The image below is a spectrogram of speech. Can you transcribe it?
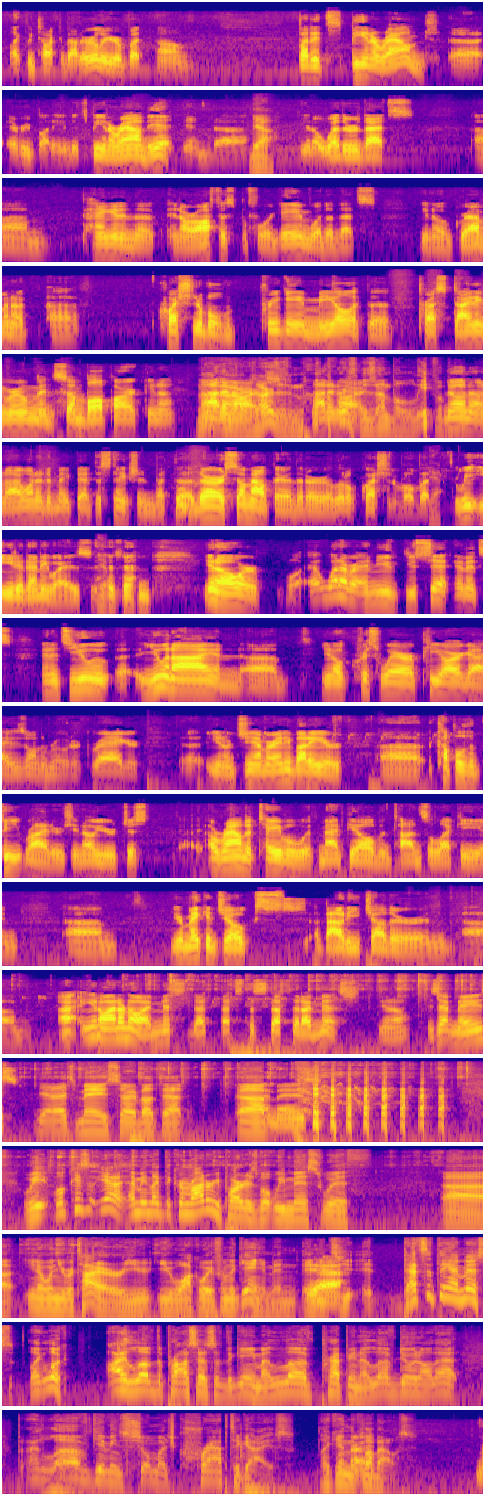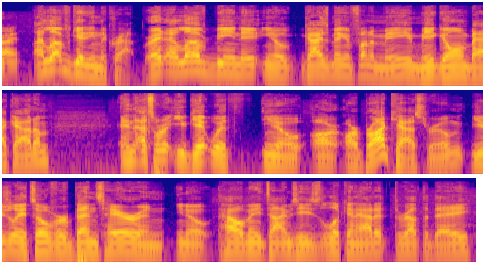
like we talked about earlier. But um, but it's being around uh, everybody, and it's being around it, and uh, yeah, you know whether that's um, hanging in the in our office before a game, whether that's you know grabbing a, a questionable pregame meal at the press dining room in some ballpark, you know, not, in ours, Ours is not in ours ours. is unbelievable. No, no, no. I wanted to make that distinction, but uh, there are some out there that are a little questionable. But Yeah. we eat it anyways, Yep. and then, you know, or whatever. And you you sit, and it's and it's you uh, you and I, and uh, you know Chris Ware, PR guy who's on the road, or Greg, or uh, you know Jim, or anybody, or uh, a couple of the beat writers. You know, you're just around a table with Matt Gelb and Todd Zolecki, and um, you're making jokes about each other, and um, I, you know, I don't know. I miss that. That's the stuff that I miss. You know, is that Maze? Yeah, that's Maze. Sorry about that. Uh, Hi, Maze. We well, cause yeah, I mean, like the camaraderie part is what we miss with, uh, you know, when you retire or you you walk away from the game, and, and Yeah. it's, it, that's the thing I miss. Like, look, I love the process of the game. I love prepping. I love doing all that, but I love giving so much crap to guys, like in the Right. clubhouse. right. I loved getting the crap, right? I loved being, a- you know, guys making fun of me, me going back at them, and that's what you get with, you know, our our broadcast room. Usually, it's over Ben's hair and you know how many times he's looking at it throughout the day,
